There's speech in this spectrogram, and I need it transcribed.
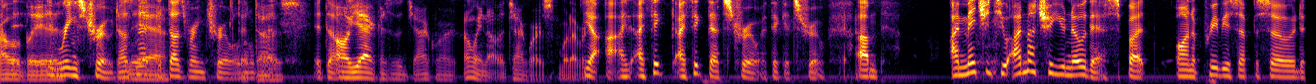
probably it, is. It rings true, doesn't it? Yeah. It does ring true a little It does. bit. It does. Oh yeah, because of the Jaguars. Oh wait, no, the Jaguars. Whatever. Yeah, I, I think I think that's true. I think it's true. Um, I mentioned to you. I'm not sure you know this, but on a previous episode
